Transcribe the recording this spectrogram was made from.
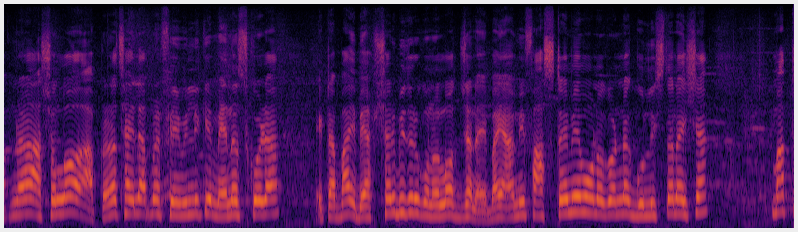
আপনারা আসলে আপনারা চাইলে আপনার ফ্যামিলিকে ম্যানেজ করা একটা ভাই ব্যবসার ভিতরে কোনো লজ্জা নাই। ভাই আমি ফার্স্ট টাইমে মনে করেন না গুলিস্তান আইসা মাত্র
